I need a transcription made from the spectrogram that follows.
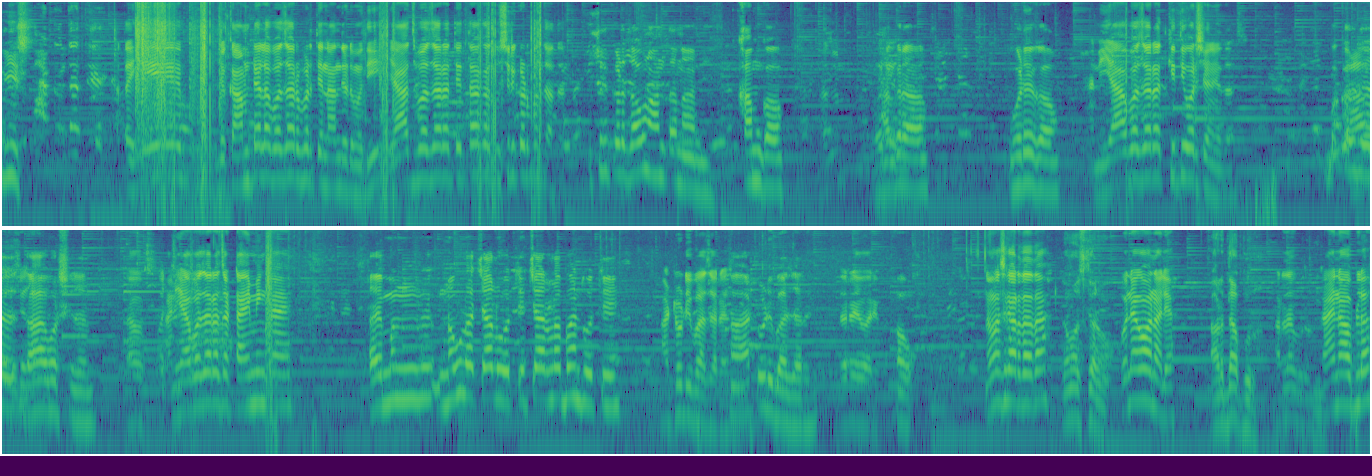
वीस. आता हे जे कामट्याला बाजार भरते नांदेडमध्ये याच बाजारात येतात का दुसरीकडे पण जातात दुसरीकडे जाऊन आणता ना आम्ही. खामगाव आग्रा घोडेगाव. आणि या बाजारात किती वर्षांनी येतात बघा दहा वर्ष झालं. आणि या बाजाराचा टायमिंग काय? आहे? काय मग नऊला चालू होते चारला बंद होते. आठवडी बाजार आहे. हा आठवडी बाजार आहे. दर रविवारी. हो. नमस्कार दादा. नमस्कार कोण्या गावून आल्या? अर्धापूर. अर्धापूर. काय नाव आपलं?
